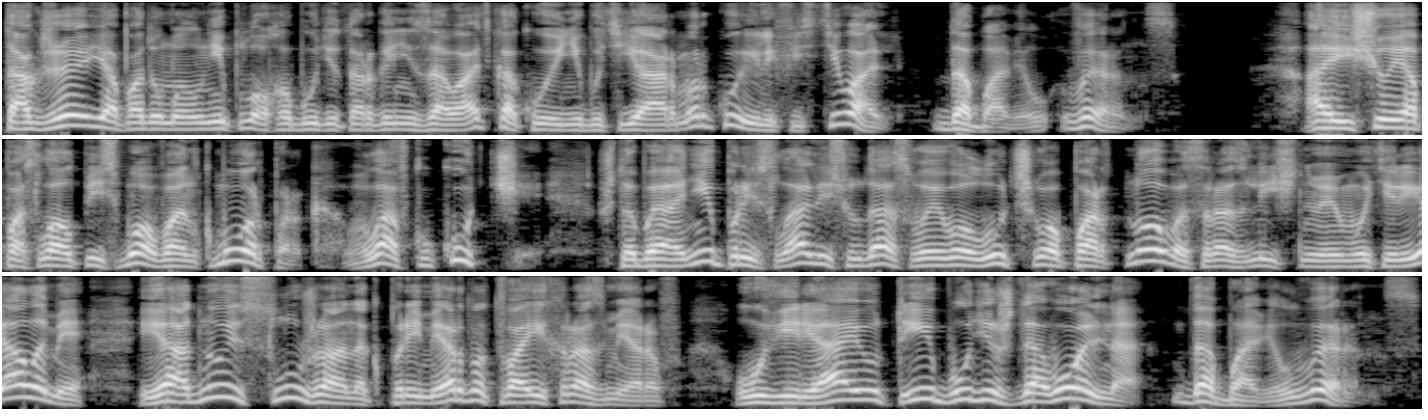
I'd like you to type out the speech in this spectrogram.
Также, я подумал, неплохо будет организовать какую-нибудь ярмарку или фестиваль, — добавил Вернс. А еще я послал письмо в Ангморпорг, в лавку Кутчи, чтобы они прислали сюда своего лучшего портного с различными материалами и одну из служанок примерно твоих размеров. Уверяю, ты будешь довольна», — добавил Вернс.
